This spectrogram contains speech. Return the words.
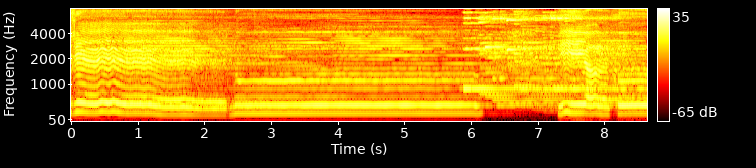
renu iako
